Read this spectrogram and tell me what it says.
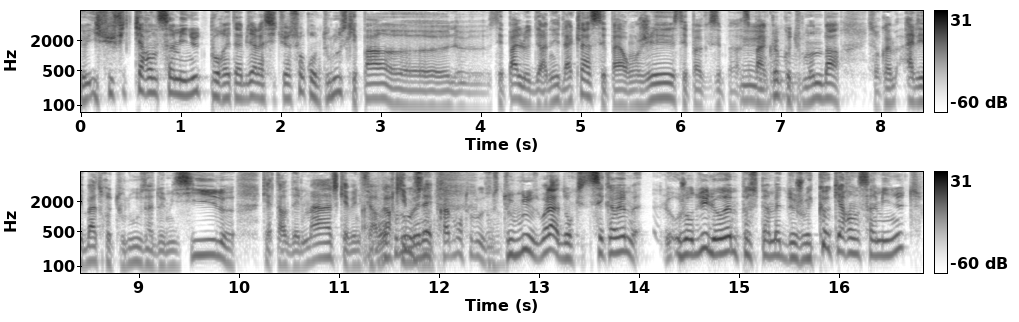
il suffit de 45 minutes pour rétablir la situation contre Toulouse, qui n'est pas, euh, c'est pas le dernier de la classe. C'est pas Angers, c'est pas, c'est pas, pas, un club que tout le monde bat. Ils sont quand même allés battre Toulouse à domicile, qui attendaient le match, qui avait une ferveur qui menait. Très bon Toulouse. Toulouse, voilà. Donc c'est quand même aujourd'hui l'OM peut se permettre de jouer que 45 minutes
